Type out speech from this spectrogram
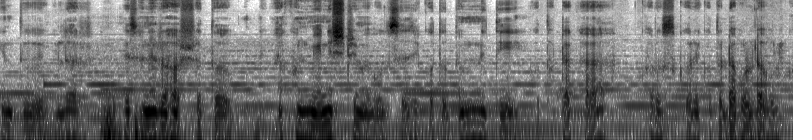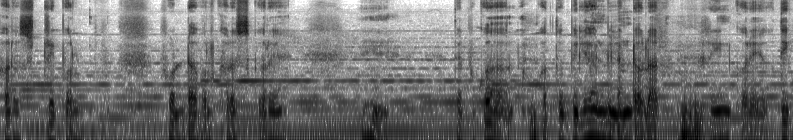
কিন্তু এগুলোর পেছনের রহস্য তো এখন মেন স্ট্রিমে বলছে যে কত দুর্নীতি কত টাকা খরচ করে কত ডাবল ডাবল খরচ ট্রিপল ফোর ডাবল খরচ করে হ্যাঁ, তারপর কত বিলিয়ন বিলিয়ন ডলার ঋণ করে অধিক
